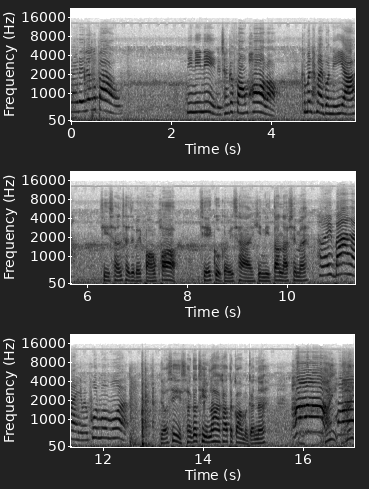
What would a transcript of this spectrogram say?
นายได้เรื่องหรือเปล่า นี่นี่นี่เดี๋ยวฉันก็ฟ้องพ่อหรอก คือมันทำไมบนนี้ยะ ทีฉันเธอจะไปฟ้องพ่อ ทีไอ้กูกับวิชายยินดีต้อนรับใช่ไหม เฮ้ยบ้าไงอย่าไปพูดมั่วเดี๋ยวสิ ฉันก็ทีมล่าฆาตกรเหมือนกันนะ ๆ พ่อ เฮ้ยพ่อ เฮ้ย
